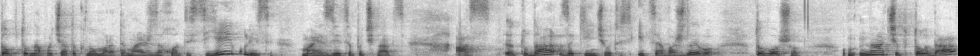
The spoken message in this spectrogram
Тобто на початок номера ти маєш заходити з цієї куліси, має звідси починатися, а з- е, туди закінчуватись. І це важливо, того що, начебто, да,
